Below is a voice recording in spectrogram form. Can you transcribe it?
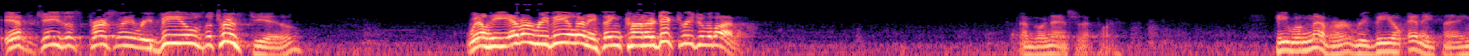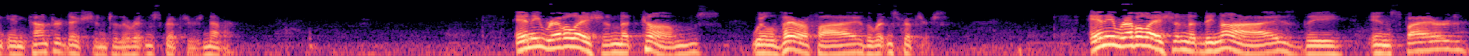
if Jesus personally reveals the truth to you, will He ever reveal anything contradictory to the Bible? I'm going to answer that for you. He will never reveal anything in contradiction to the written scriptures. Never. Any revelation that comes will verify the written scriptures. Any revelation that denies the inspired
